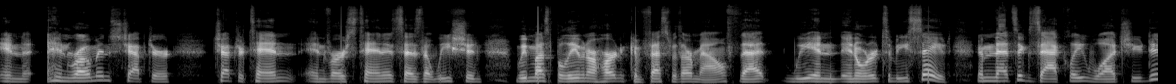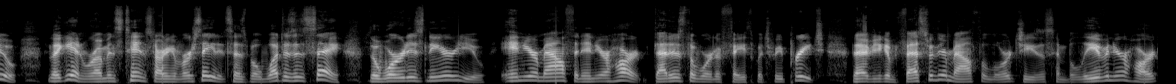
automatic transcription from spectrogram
in, in Romans chapter chapter 10 in verse 10 it says that we should we must believe in our heart and confess with our mouth that we in in order to be saved. And that's exactly what you do. Again romans 10 starting in verse 8 it says but what does it say? The word is near you in your mouth and in your heart. That is the word of faith which we preach that if you confess with your mouth the lord jesus and believe in your heart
